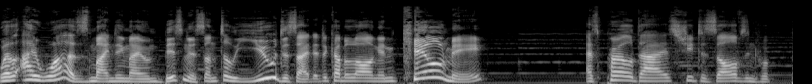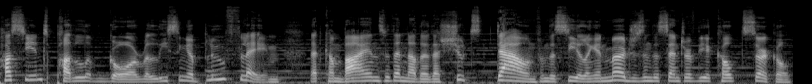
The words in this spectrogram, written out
Well, I was minding my own business until you decided to come along and kill me. As Pearl dies, she dissolves into a pussient puddle of gore, releasing a blue flame that combines with another that shoots down from the ceiling and merges in the center of the occult circle.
